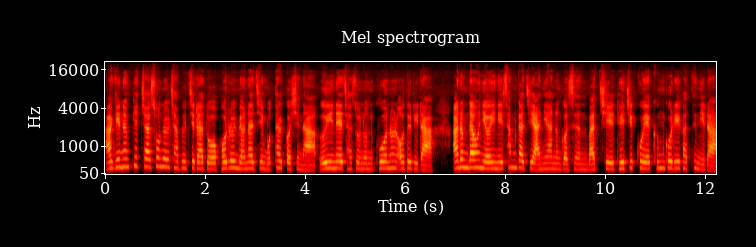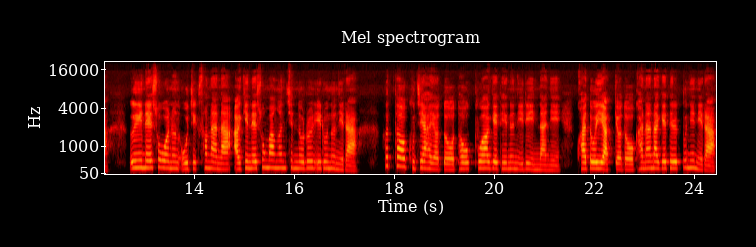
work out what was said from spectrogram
악인은 피차 손을 잡을지라도 벌을 면하지 못할 것이나 의인의 자손은 구원을 얻으리라. 아름다운 여인이 삼가지 아니하는 것은 마치 돼지코의 금고리 같으니라. 의인의 소원은 오직 선하나 악인의 소망은 진노를 이루느니라. 흩어 구제하여도 더욱 부하게 되는 일이 있나니 과도히 아껴도 가난하게 될 뿐이니라.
